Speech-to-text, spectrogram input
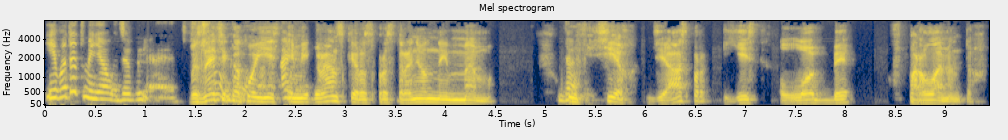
И вот это меня удивляет. Вы знаете, Почему? какой есть эмигрантский распространенный мем? Да. У всех диаспор есть лобби в парламентах.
